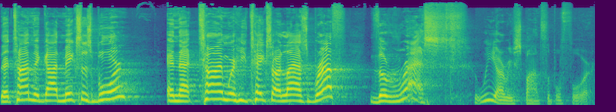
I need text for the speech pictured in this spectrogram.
that time that God makes us born, and that time where he takes our last breath, the rest we are responsible for.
